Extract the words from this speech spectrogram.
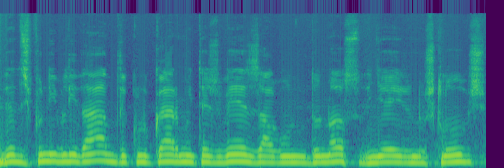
da disponibilidade de colocar muitas vezes algum do nosso dinheiro nos clubes,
